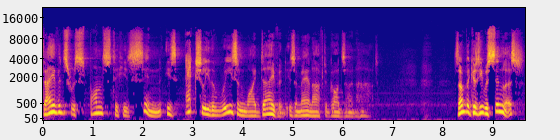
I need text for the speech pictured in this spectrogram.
David's response to his sin is actually the reason why David is a man after God's own heart. It's not because he was sinless.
